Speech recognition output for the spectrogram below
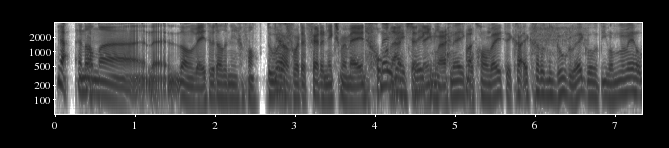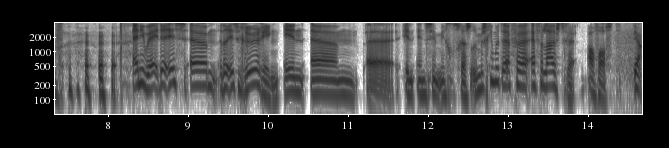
Ja, en dan, eh, dan weten we dat in ieder geval. Doen we Ja. er voor de, verder niks meer mee in de Nee, volgende nee, uitzending. zeker niet. maar, Nee, ik wil het gewoon weten. Ik ga, ik ga het ook niet googlen. Ik wil dat iemand me mailt. Anyway, er is, ehm, er is reuring in, ehm eh in, in Sint-Michiels-Gestel. Misschien moeten we even, even luisteren, alvast. ja.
